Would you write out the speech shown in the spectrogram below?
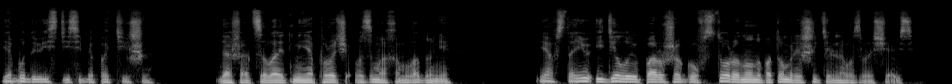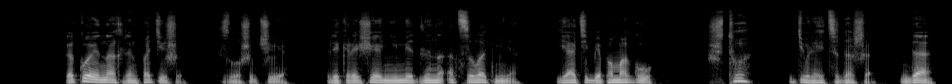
Я буду вести себя потише». Даша отсылает меня прочь взмахом ладони. Я встаю и делаю пару шагов в сторону, но потом решительно возвращаюсь. «Какое нахрен потише?» — зло шепчу я. «Прекращай немедленно отсылать меня. Я тебе помогу». «Что?» — удивляется Даша. «Да.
